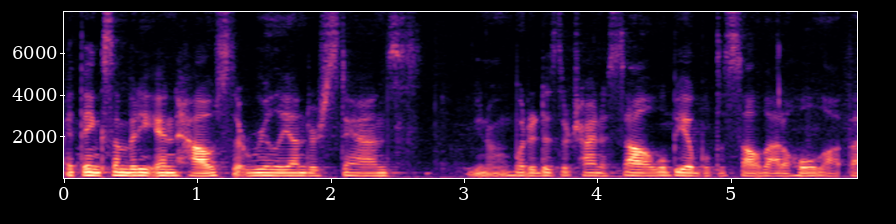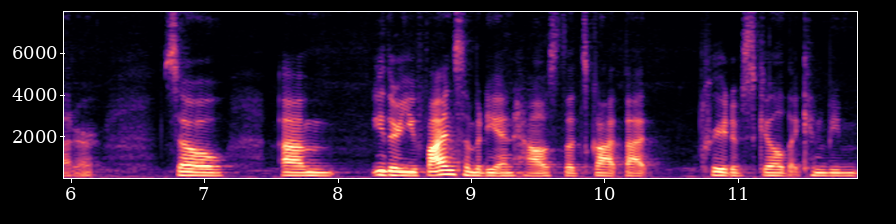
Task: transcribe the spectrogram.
I think somebody in-house that really understands, you know, what it is they're trying to sell will be able to sell that a whole lot better. So um, either you find somebody in house that's got that creative skill that can be,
